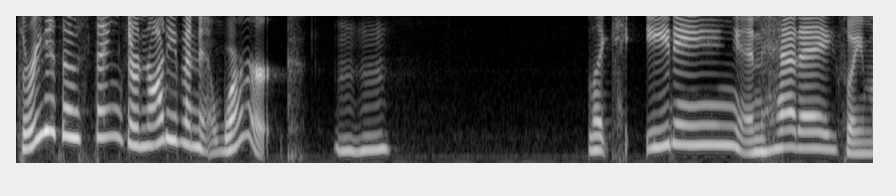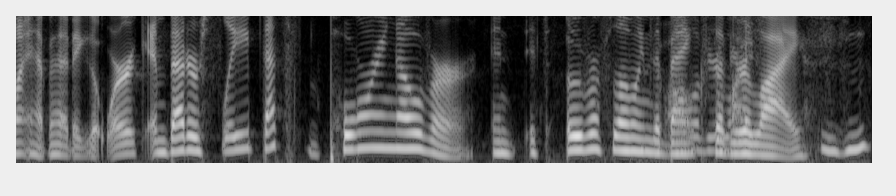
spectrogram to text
three of those things are not even at work. Mm-hmm. Like eating and headaches. Well, you might have a headache at work, and better sleep. That's pouring over, and it's overflowing the all of banks your of your life. life.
